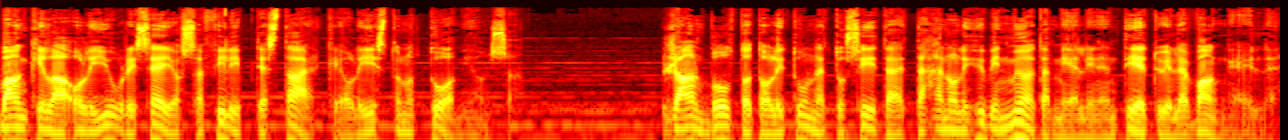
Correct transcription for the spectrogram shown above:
Vankila oli juuri se, jossa Philippe de Starke oli istunut tuomionsa. Jean Bultot oli tunnettu siitä, että hän oli hyvin myötämielinen tietyille vangeille.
